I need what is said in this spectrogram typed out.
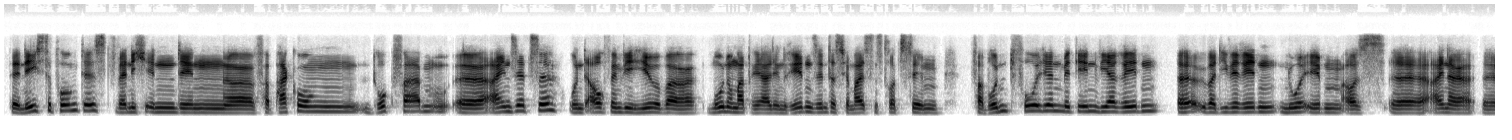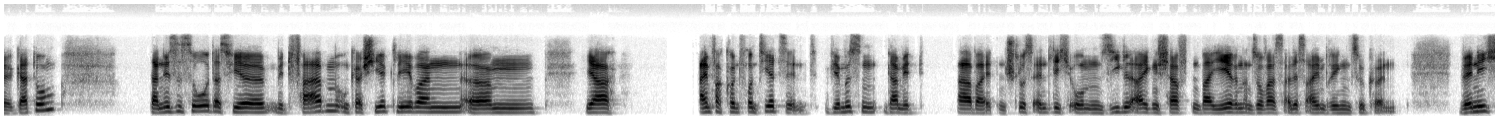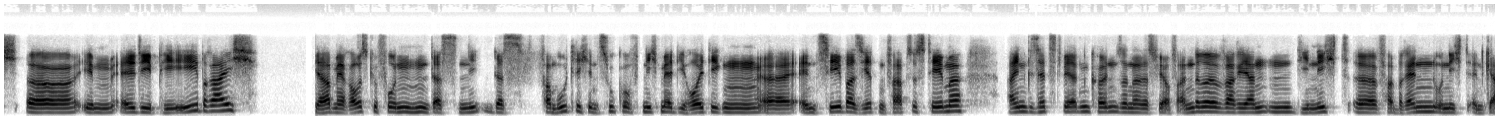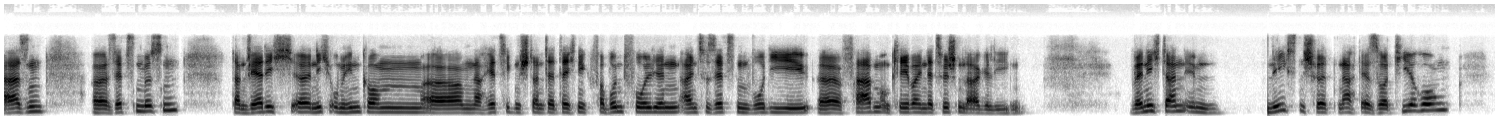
Der nächste Punkt ist, wenn ich in den äh, Verpackungen Druckfarben äh, einsetze und auch wenn wir hier über Monomaterialien reden, sind das ja meistens trotzdem Verbundfolien, mit denen wir reden, äh, über die wir reden, nur eben aus äh, einer äh, Gattung. Dann ist es so, dass wir mit Farben und Kaschierklebern ähm, ja einfach konfrontiert sind. Wir müssen damit arbeiten, schlussendlich um Siegeleigenschaften, Barrieren und sowas alles einbringen zu können. Wenn ich äh, im LDPE-Bereich, wir haben herausgefunden, dass, dass vermutlich in Zukunft nicht mehr die heutigen äh, NC-basierten Farbsysteme eingesetzt werden können, sondern dass wir auf andere Varianten, die nicht äh, verbrennen und nicht entgasen, äh, setzen müssen dann werde ich äh, nicht umhin kommen, äh, nach jetzigem Stand der Technik Verbundfolien einzusetzen, wo die äh, Farben und Kleber in der Zwischenlage liegen. Wenn ich dann im nächsten Schritt nach der Sortierung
